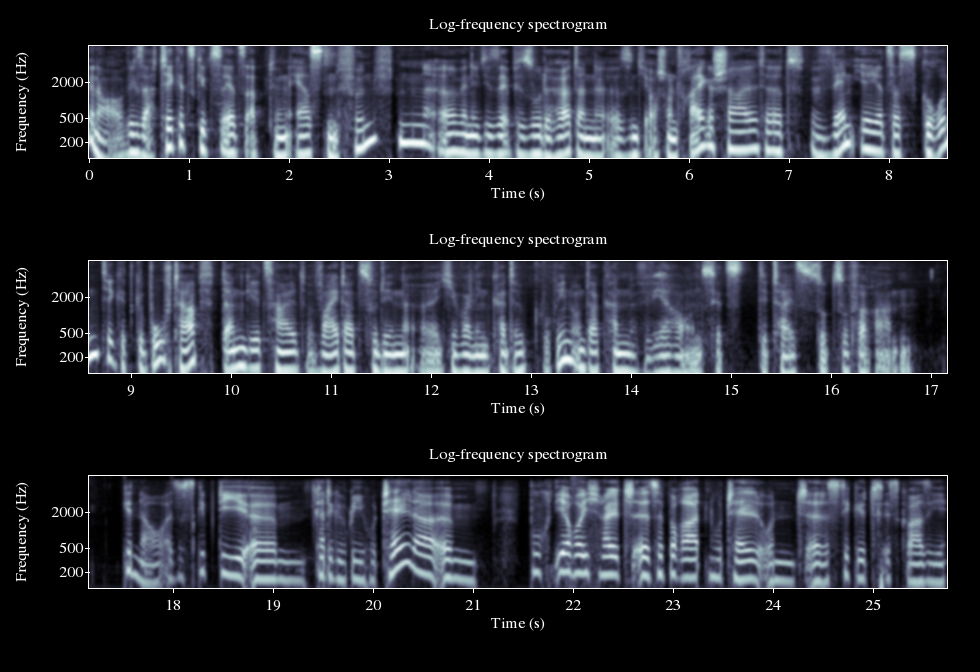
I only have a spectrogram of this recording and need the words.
Genau, wie gesagt, Tickets gibt es jetzt ab dem 1.5. Äh, wenn ihr diese Episode hört, dann äh, sind die auch schon freigeschaltet. Wenn ihr jetzt das Grundticket gebucht habt, dann geht es halt weiter zu den äh, jeweiligen Kategorien und da kann Vera uns jetzt Details so zu verraten. Genau, also es gibt die ähm, Kategorie Hotel, da ähm, bucht ihr euch halt äh, separat ein Hotel und äh, das Ticket ist quasi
